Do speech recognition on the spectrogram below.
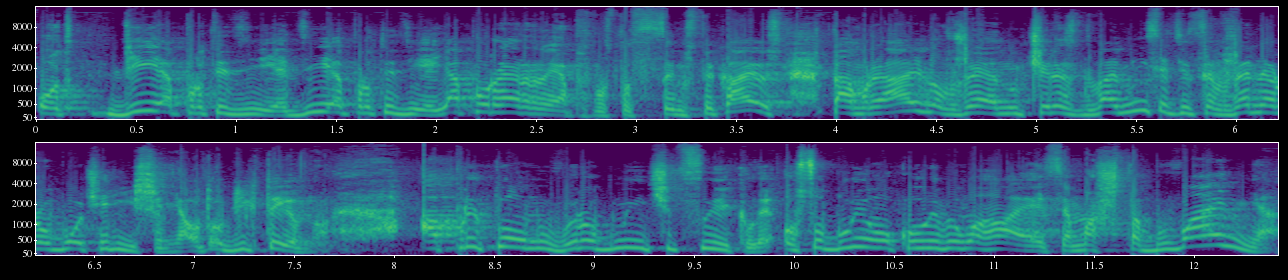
От дія протидія, дія протидія. Я по РРЕП просто з цим стикаюсь. Там реально вже ну через два місяці це вже не робоче рішення, от об'єктивно. А при тому виробничі цикли, особливо коли вимагається масштабування,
